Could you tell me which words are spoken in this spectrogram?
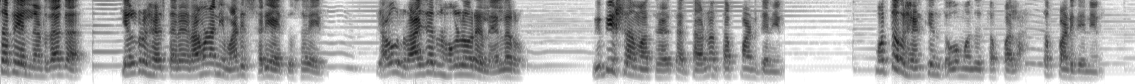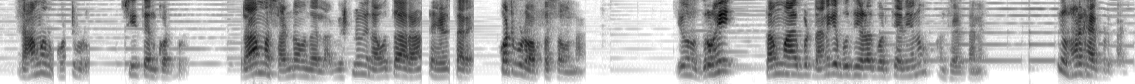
ಸಭೆಯಲ್ಲಿ ನಡೆದಾಗ ಎಲ್ಲರೂ ಹೇಳ್ತಾರೆ, ರಾವಣ, ನೀ ಮಾಡಿದ್ ಸರಿ ಆಯ್ತು ಸರಿ ಆಯ್ತು. ಯಾವಾಗ ರಾಜರನ್ನ ಹೊಗಳವರೆಲ್ಲ ಎಲ್ಲರೂ. ವಿಭೀಷಣ ಮಾತ್ರ ಹೇಳ್ತಾ ತಾಣ ತಪ್ಪು ಮಾಡಿದೆ ನೀನು. ಮತ್ತೊಬ್ರು ಹೆಂಡತಿನ ತಗೊಂಬಂದು ತಪ್ಪಲ್ಲ, ತಪ್ಪು ಮಾಡಿದೆ ನೀನು. ರಾಮನ್ ಕೊಟ್ಬಿಡು. ಸೀತೆಯನ್ನು ಕೊಟ್ಬಿಡು. ರಾಮ ಸಣ್ಣವನಲ್ಲ, ವಿಷ್ಣುವಿನ ಅವತಾರ ಅಂತ ಹೇಳ್ತಾರೆ. ಕೊಟ್ಬಿಡು ವಾಪಸ್ ಅವನ್ನ. ಇವನು ದ್ರೋಹಿ, ತಮ್ಮ ಆಗ್ಬಿಟ್ಟು ನನಗೆ ಬುದ್ಧಿ ಹೇಳಕ್ ಬರ್ತೀಯ ನೀನು ಅಂತ ಹೇಳ್ತಾನೆ. ಇವನು ಹೊರಗೆ ಹಾಕ್ಬಿಡ್ತಾನೆ.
